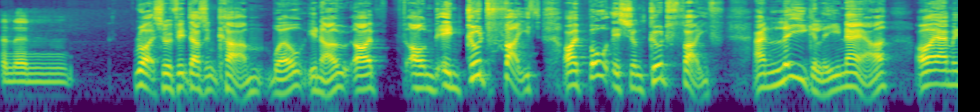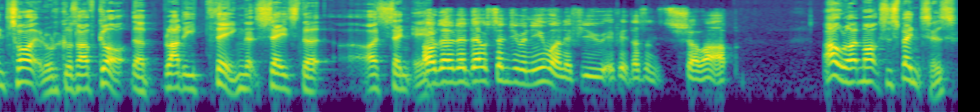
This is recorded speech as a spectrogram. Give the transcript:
and then Right, so if it doesn't come, well, you know, I've on in good faith, I bought this in good faith, and legally now I am entitled because I've got the bloody thing that says that I sent it. oh, no, no, they'll send you a new one if you if it doesn't show up. Oh, like Marks and Spencers.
